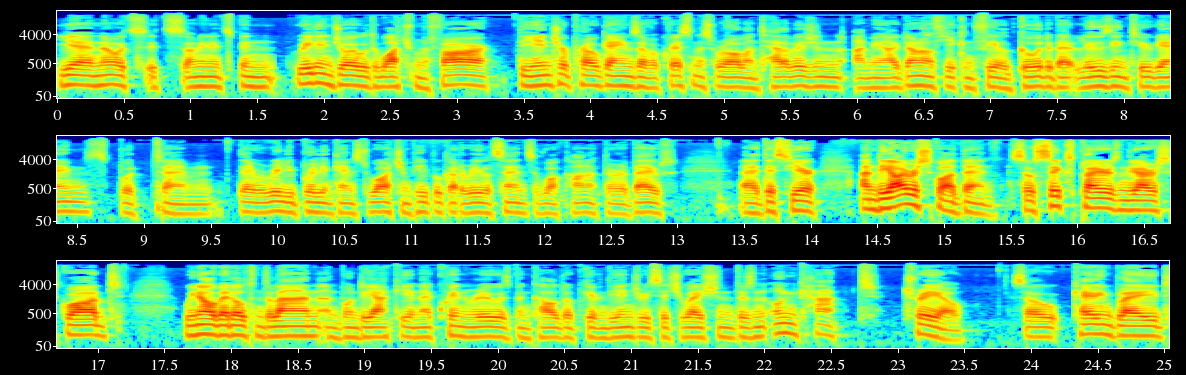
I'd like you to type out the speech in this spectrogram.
Yeah, no, it's it's. I mean, it's been really enjoyable to watch from afar. The Interpro games over Christmas were all on television. I mean, I don't know if you can feel good about losing two games, but um, they were really brilliant games to watch, and people got a real sense of what Connacht are about uh, this year. And the Irish squad then. So six players in the Irish squad. We know about Ultan Dillane and Bundee Aki, and now Quinn Roux has been called up given the injury situation. There's an uncapped trio. So Caolin Blade,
